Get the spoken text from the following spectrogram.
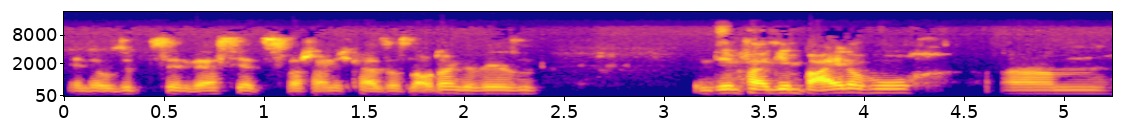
In der U17 wäre es jetzt wahrscheinlich Kaiserslautern gewesen. In dem Fall gehen beide hoch. Ähm,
